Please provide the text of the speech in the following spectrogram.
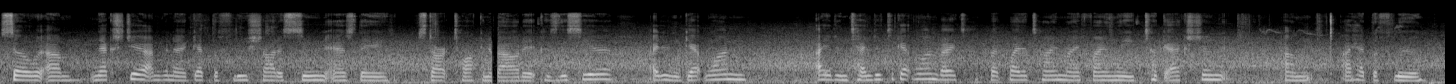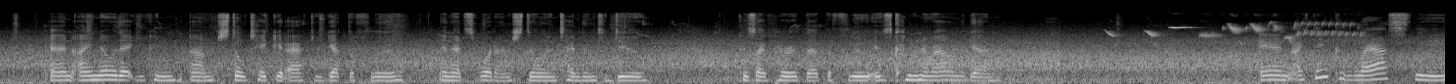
So um, next year I'm to get the flu shot as soon as they start talking about it because this year I didn't get one. I had intended to get one, but, but by the time I finally took action, um, I had the flu. And I know that you can um, still take it after you get the flu, and that's what I'm still intending to do because I've heard that the flu is coming around again. And I think lastly,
